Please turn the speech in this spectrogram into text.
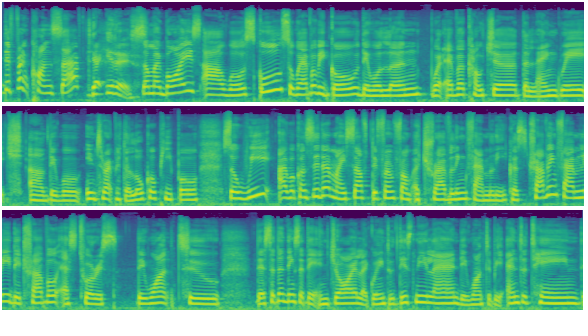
different concept. Yeah, it is. So my boys are world school, so wherever we go, they will learn whatever culture, the language. Uh, they will interact with the local people. So we, I will consider myself different from a traveling family because traveling family they travel as tourists. They want to, there's certain things that they enjoy, like going to Disneyland. They want to be entertained.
